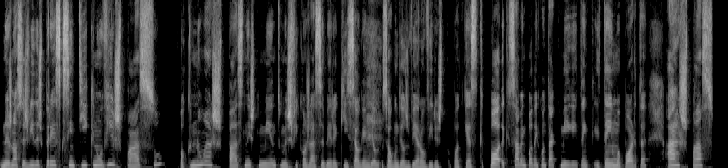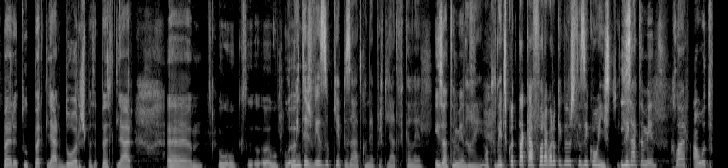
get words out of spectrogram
nas nossas vidas parece que senti que não havia espaço ou que não há espaço neste momento, mas ficam já a saber aqui se, alguém dele, se algum deles vier a ouvir este podcast, que, que sabem que podem contar comigo e têm, e têm uma porta. Há espaço para tudo, partilhar dores, partilhar. Uh, o, o, o, Muitas vezes o que é pesado, quando é partilhado, fica leve. Exatamente. É? Ou pelo menos quando está cá fora, agora o que é que vamos fazer com isto? Exatamente, que... claro. Há outro,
